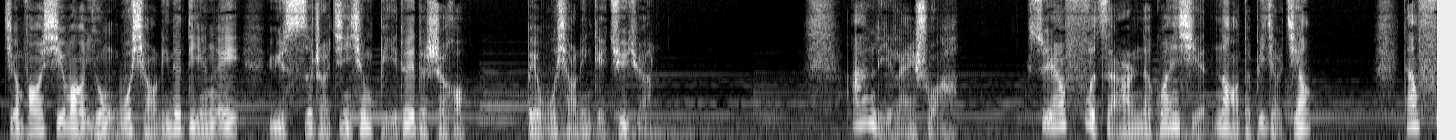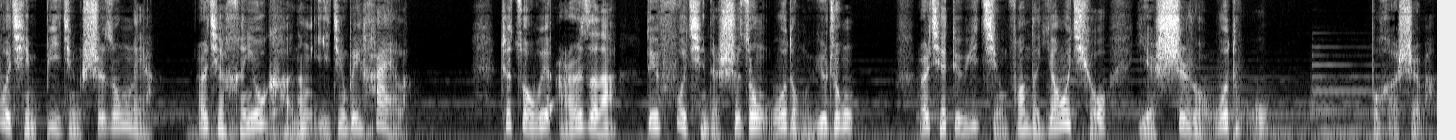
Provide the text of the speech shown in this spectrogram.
警方希望用吴小林的 DNA 与死者进行比对的时候，被吴小林给拒绝了。按理来说啊，虽然父子二人的关系闹得比较僵，但父亲毕竟失踪了呀，而且很有可能已经被害了。这作为儿子的，对父亲的失踪无动于衷，而且对于警方的要求也视若无睹，不合适吧？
